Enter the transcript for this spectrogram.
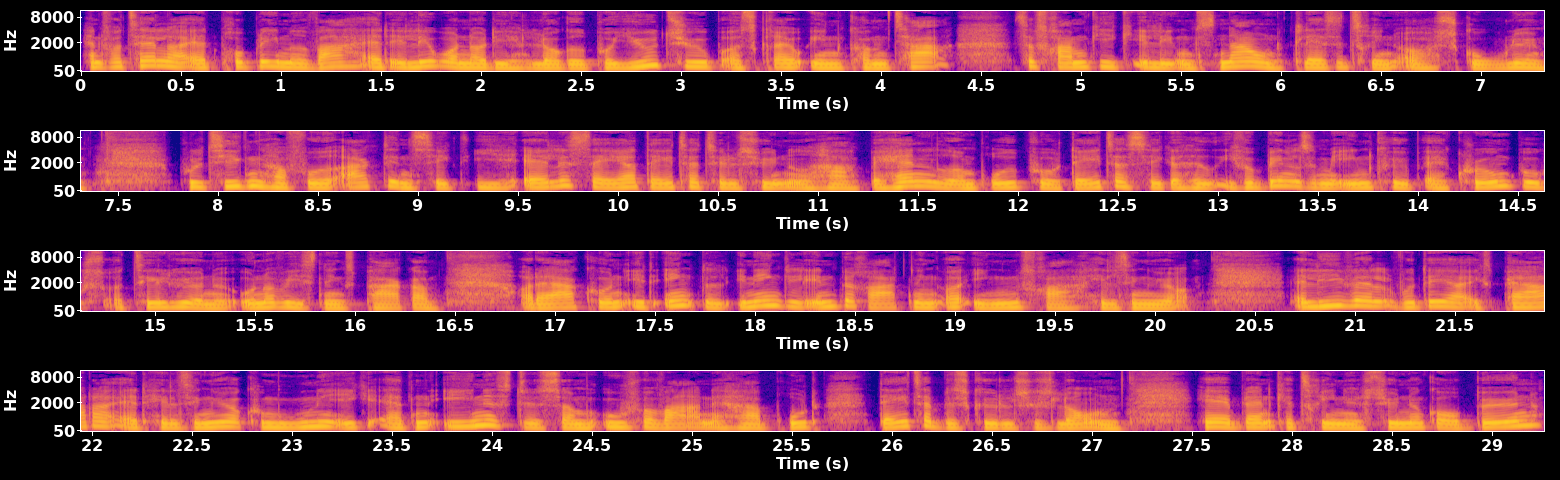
Han fortæller, at problemet var, at elever, når de loggede på YouTube og skrev en kommentar, så fremgik elevens navn, klassetrin og skole. Politikken har fået agtindsigt i alle sager, datatilsynet har behandlet om brud på datasikkerhed i forbindelse med indkøb af Chromebooks og tilhørende undervisningspakker. Og der er kun et enkelt, en enkelt indberetning og ingen fra Helsingør. Alligevel vurderer eksperter, at Helsingør Kommune ikke er den eneste, som uforvarende har har brudt databeskyttelsesloven. Heriblandt Katrine Søndergaard Bøn,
